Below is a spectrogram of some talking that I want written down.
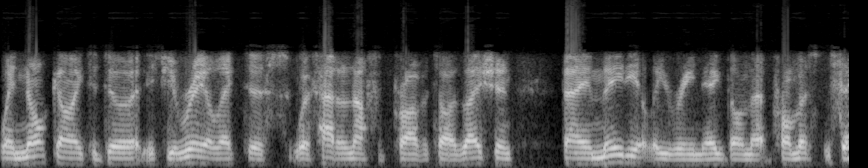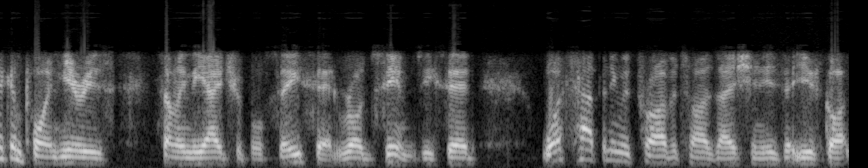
We're not going to do it. If you re-elect us, we've had enough of privatisation. They immediately reneged on that promise. The second point here is something the ACCC said, Rod Sims. He said, what's happening with privatisation is that you've got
